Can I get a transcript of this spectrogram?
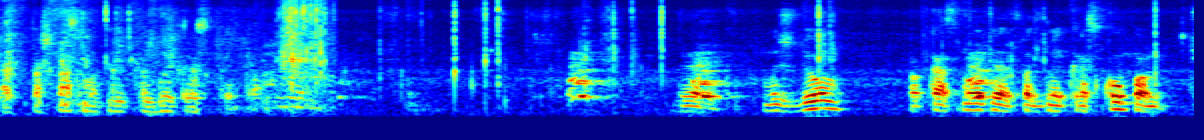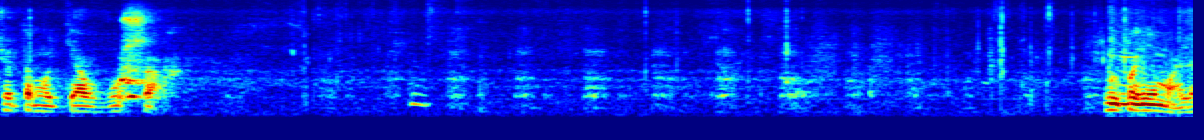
Так, пошла смотреть под микроскопом. Так, мы ждем, пока смотрят под микроскопом, что там у тебя в ушах. Ну, понимали.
